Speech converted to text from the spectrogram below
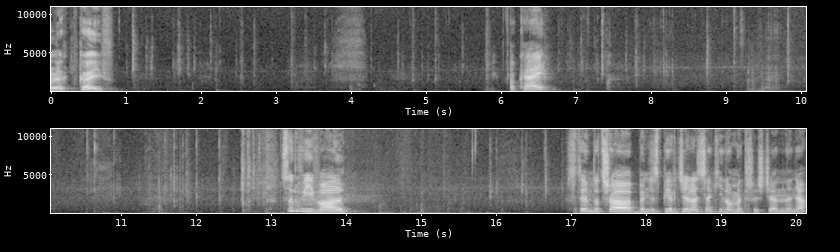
Ole cave. Okej. Survival. Z tym to trzeba będzie spierdzielać na kilometr sześcienny, nie?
